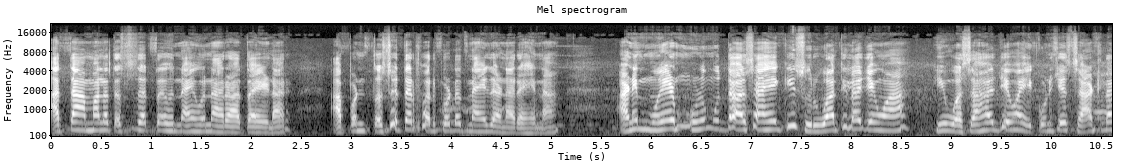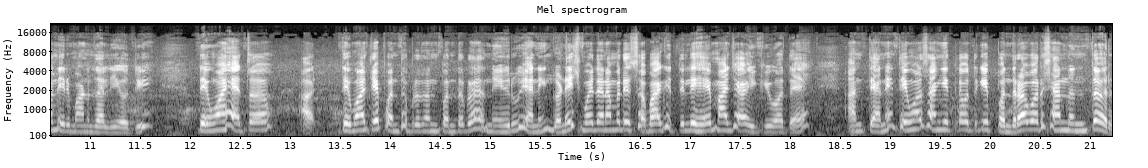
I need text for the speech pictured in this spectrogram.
आता आम्हाला तसं तर नाही होणार राहता येणार. आपण तसं तर फरफटत नाही जाणार आहे ना? आणि मूळ मूळ मुद्दा असा आहे की सुरुवातीला जेव्हा ही वसाहत जेव्हा एकोणीसशे साठला निर्माण झाली होती तेव्हा ह्याचं तेव्हाचे पंतप्रधान पंतप्रधान नेहरू यांनी गणेश मैदानामध्ये सभा घेतलेली हे माझ्या ऐकिवत आहे. आणि त्याने तेव्हा सांगितलं होतं की पंधरा वर्षानंतर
